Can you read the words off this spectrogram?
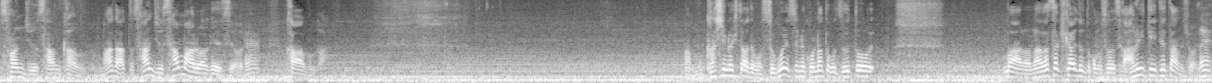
？33カーブ。まだあと33もあるわけですよねカーブが、まあ、昔の人はでもすごいですね。こんなとこずっとまああの長崎街道とかもそうですが歩いていってたんでしょうね。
